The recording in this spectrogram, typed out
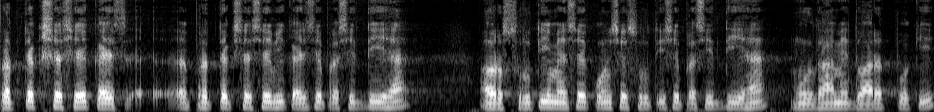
प्रत्यक्ष से कैसे प्रत्यक्ष से भी कैसे प्रसिद्धि है? और श्रुति में से कौन से श्रुति से प्रसिद्धि है? मूर्धा में द्वारत्व की।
